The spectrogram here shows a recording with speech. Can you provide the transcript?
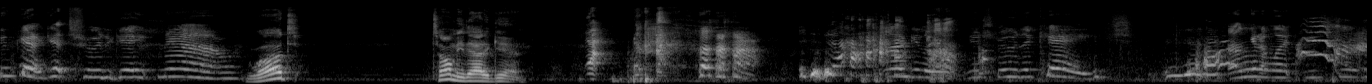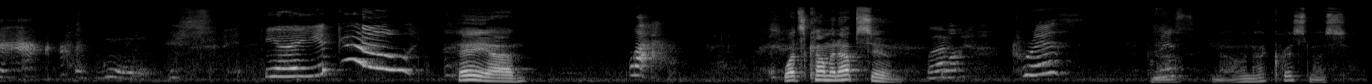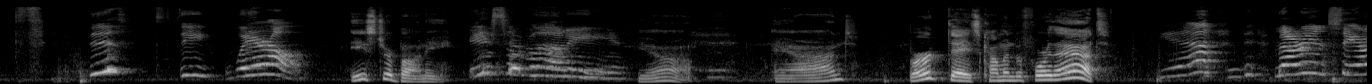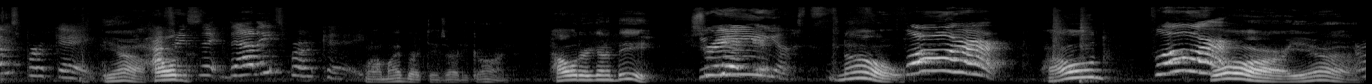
You can't get through the gate now. What? Tell me that again. I'm gonna let you through the cage. I'm gonna let you through the, gate. Here you go. Hey, uh, What? what's coming up soon? What? Chris? Chris? No, not Christmas. Easter Bunny. Easter Bunny. Yeah. And birthday's coming before that. Yeah. Mary and Sam's birthday. Yeah. How old? Daddy's birthday. Well, my birthday's already gone. How old are you going to be? Three. No. Four. How old? Four. Four. Yeah.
